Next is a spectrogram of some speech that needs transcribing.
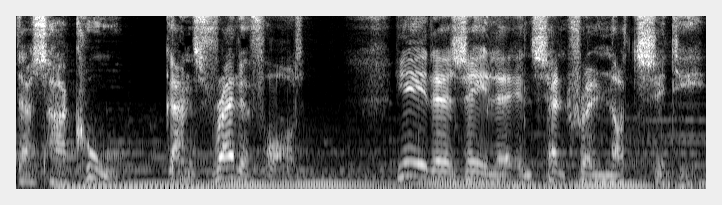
das HQ, ganz Redeford. Jede Seele in Central Knot City.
